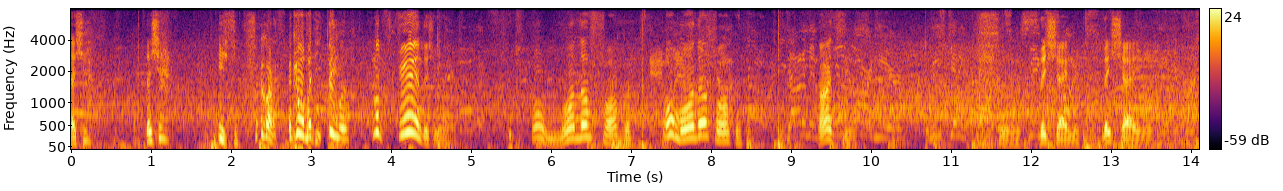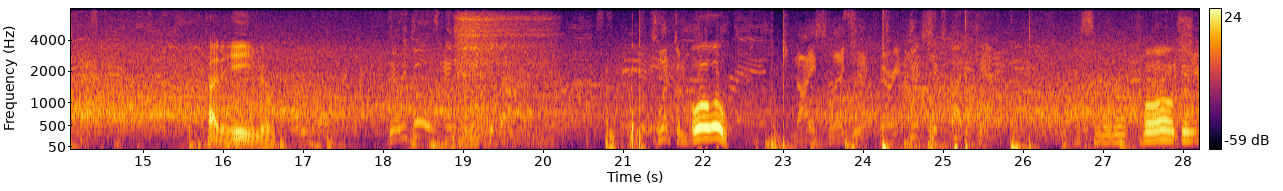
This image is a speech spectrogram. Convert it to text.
Deixa, deixa. Isso. Agora, acabou para ti. Toma. Não te defendas, meu. Oh, motherfucker. Oh, motherfucker. In Ah, big Deixei-me, deixei-me. Sai daí, meu. Oh, oh. Nice leg kick. Very Good nice. kicks by the Good fucking- shoot. Oh,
